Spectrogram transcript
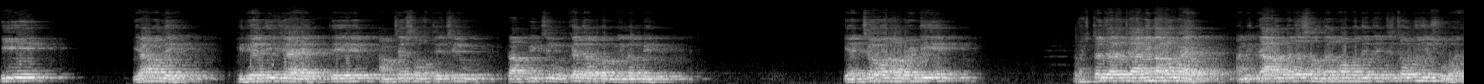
ही यामध्ये फिर्यादी जे आहेत ते आमच्या संस्थेचे प्राथमिकचे मुख्याध्यापक निलंबित यांच्यावर ऑलरेडी भ्रष्टाचाराचे अनेक आरोप आहेत. आणि त्या आरोपाच्या संदर्भामध्ये त्यांची चौकशी सुरू आहे.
